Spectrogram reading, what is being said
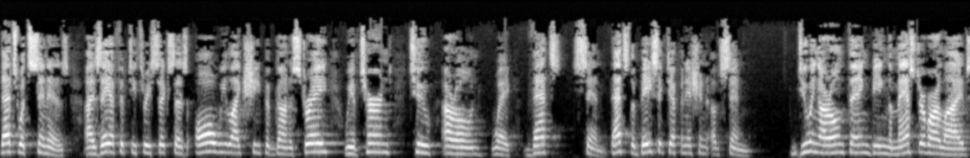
That's what sin is. Isaiah 53, 6 says, All we like sheep have gone astray. We have turned to our own way. That's sin. That's the basic definition of sin. Doing our own thing, being the master of our lives.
